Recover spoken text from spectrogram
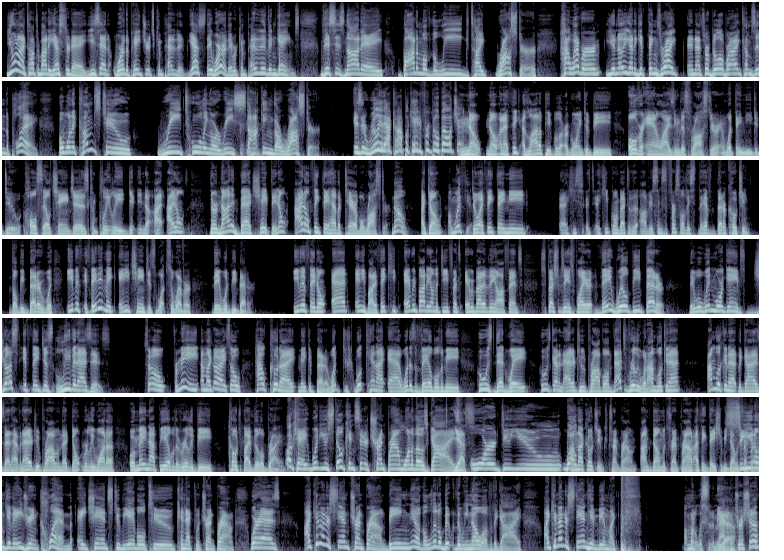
you and I talked about it yesterday. You said, were the Patriots competitive? Yes, they were. They were competitive in games. This is not a bottom of the league type roster. However, you know, you got to get things right. And that's where Bill O'Brien comes into play. But when it comes to retooling or restocking the roster, is it really that complicated for Bill Belichick? No, no. And I think a lot of people are going to be over analyzing this roster and what they need to do. Wholesale changes, completely get you know, I, I don't they're not in bad shape. They don't I don't think they have a terrible roster. No. I don't. I'm with you. Do I think they need uh, I keep going back to the obvious things. First of all, they they have better coaching. They'll be better with even if, if they didn't make any changes whatsoever, they would be better. Even if they don't add anybody, if they keep everybody on the defense, everybody on the offense, special teams player, they will be better. They will win more games just if they just leave it as is. So for me, I'm like, all right, so how could I make it better? What what can I add? What is available to me? Who is dead weight? Who's got an attitude problem? That's really what I'm looking at. I'm looking at the guys that have an attitude problem that don't really want to or may not be able to really be coached by Bill O'Brien. Okay, would you still consider Trent Brown one of those guys? Yes. Or do you? Well, I'm not coaching Trent Brown. I'm done with Trent Brown. I think they should be done with so Trent you Brown. don't give Adrian Klemm a chance to be able to connect with Trent Brown. Whereas I can understand Trent Brown being, you know, the little bit that we know of the guy. I can understand him being like, I'm going to listen to Matt Yeah. Patricia.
